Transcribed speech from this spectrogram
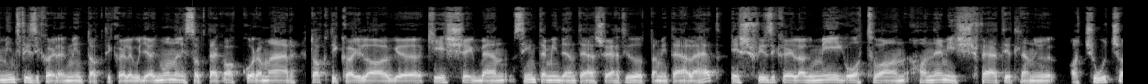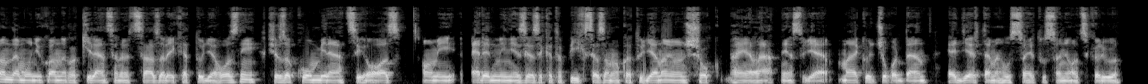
mind fizikailag, mind taktikailag. Ugye, ahogy mondani szokták, akkora már taktikailag, készségben szinte mindent elsajátított, amit el lehet, és fizikailag még ott van, ha nem is feltétlenül a csúcson, de mondjuk annak a 95%-et tudja hozni, és ez a kombináció az, ami eredményezi ezeket a peak szezonokat. Ugye nagyon sok helyen látni ezt, ugye Michael Jordan egyértelműen 27-28 körül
